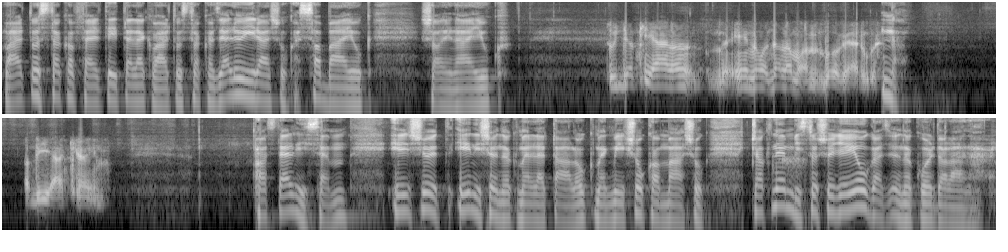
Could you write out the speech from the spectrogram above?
változtak a feltételek, változtak az előírások, a szabályok, sajnáljuk. Tudja ki áll a én oldalamon, bolgár úr? Na. A diákjaim. Azt elhiszem, és sőt, én is önök mellett állok, meg még sokan mások. Csak nem biztos, hogy a jog az önök oldalán áll.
